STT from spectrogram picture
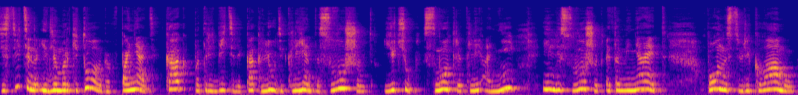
Действительно, и для маркетологов понять, как потребители, как люди, клиенты слушают YouTube, смотрят ли они или слушают. Это меняет полностью рекламу.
